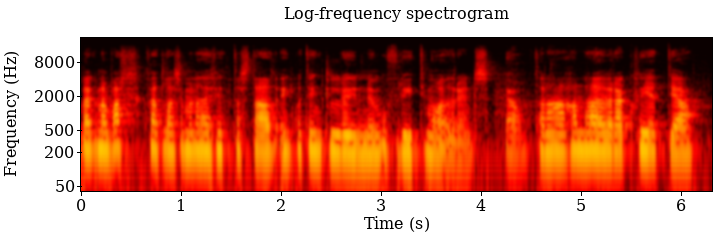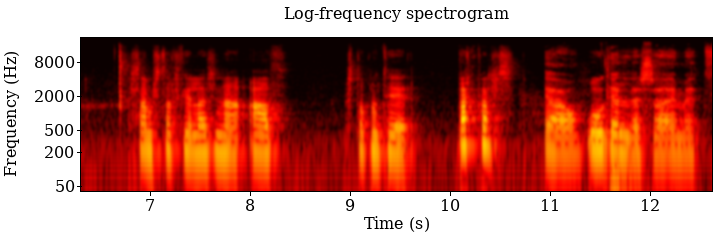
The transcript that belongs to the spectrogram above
vegna verkfalla sem hann hefði hrinda stað einhvað tengd launum og frítíma og öðru eins Já. þannig að hann hefði verið að hvetja samstarfsfélag sína að stopna til verkfalls Já. Og- til þess að einmitt.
